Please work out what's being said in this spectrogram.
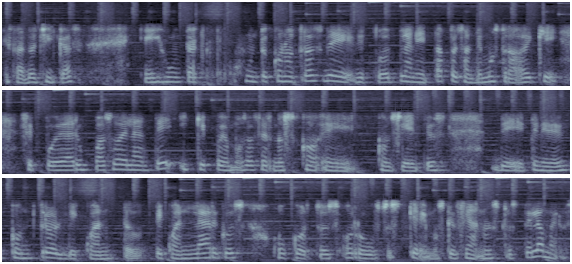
estas dos chicas, eh, junto con otras de, todo el planeta, pues han demostrado de que se puede dar un paso adelante y que podemos hacernos eh, conscientes de tener el control de cuánto, de cuán largos o cortos o robustos queremos que sean nuestros telómeros.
